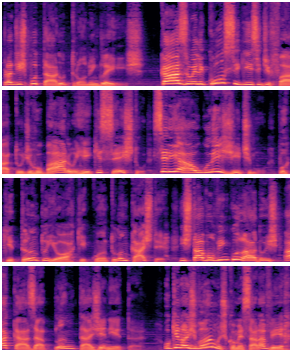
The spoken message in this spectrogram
para disputar o trono inglês. Caso ele conseguisse de fato derrubar o Henrique VI, seria algo legítimo, porque tanto York quanto Lancaster estavam vinculados à casa Plantageneta. O que nós vamos começar a ver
